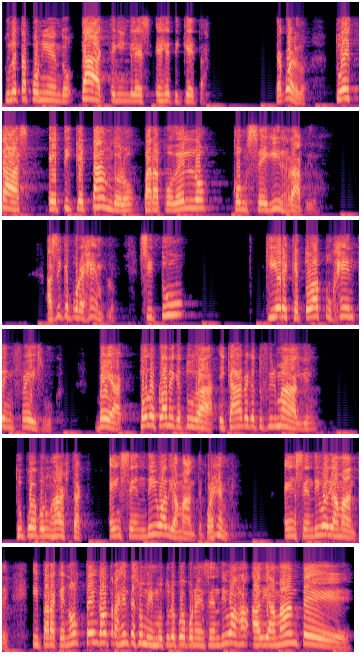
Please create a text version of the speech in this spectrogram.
Tú le estás poniendo tag en inglés es etiqueta. ¿De acuerdo? Tú estás etiquetándolo para poderlo conseguir rápido. Así que, por ejemplo, si tú quieres que toda tu gente en Facebook vea todos los planes que tú das y cada vez que tú firmas a alguien, tú puedes poner un hashtag encendido a diamante, por ejemplo encendido a diamante. Y para que no tenga otra gente eso mismo, tú le puedes poner encendido a, diamante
